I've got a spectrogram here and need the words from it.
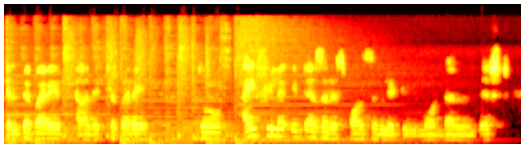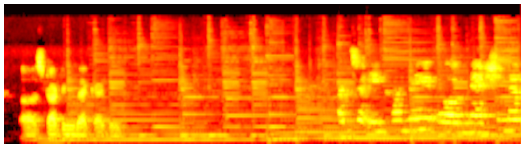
খেলতে পারে, খেলা দেখতে পারে। তো I feel it as a responsibility more than just starting the academy আচ্ছা এখানে ন্যাশনাল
